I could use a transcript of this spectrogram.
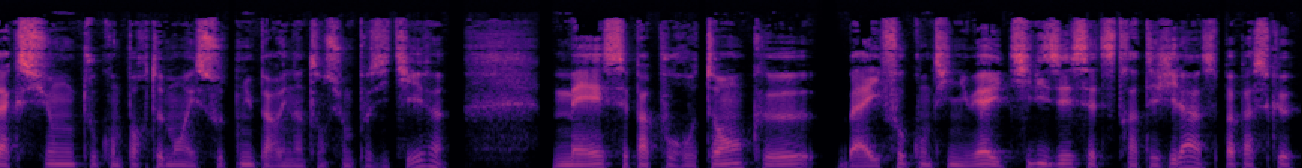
action, tout comportement est soutenu par une intention positive, mais c'est pas pour autant que bah, il faut continuer à utiliser cette stratégie-là. C'est pas parce que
